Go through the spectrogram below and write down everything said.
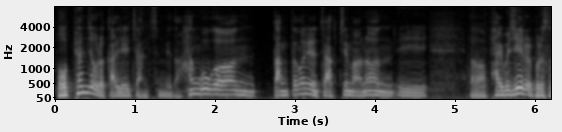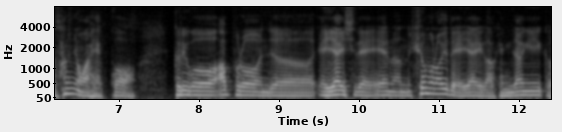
보편적으로 깔려 있지 않습니다. 한국은 땅덩어리는 작지만은 이 어, 5G를 벌써 상용화했고 그리고 앞으로 이제 AI 시대에는 휴머노이드 AI가 굉장히 그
